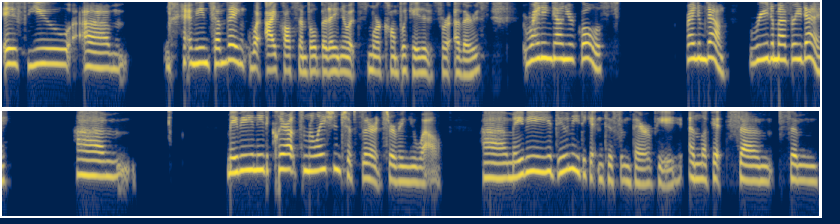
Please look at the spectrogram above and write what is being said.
If you, um, I mean, something what I call simple, but I know it's more complicated for others, writing down your goals. Write them down. Read them every day. Um, maybe you need to clear out some relationships that aren't serving you well. Uh, maybe you do need to get into some therapy and look at some some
